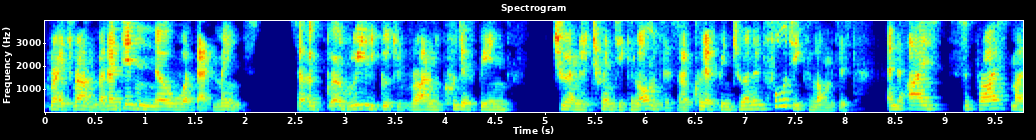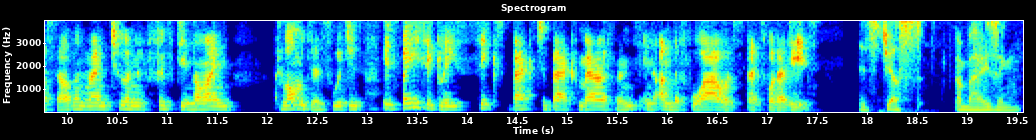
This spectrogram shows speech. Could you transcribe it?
great run, but I didn't know what that meant. So a, a really good run could have been 220 kilometers, or it could have been 240 kilometers. And I surprised myself and ran 259 kilometers, which is, is basically six back to back marathons in under four hours. That's what I did. It's just amazing.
